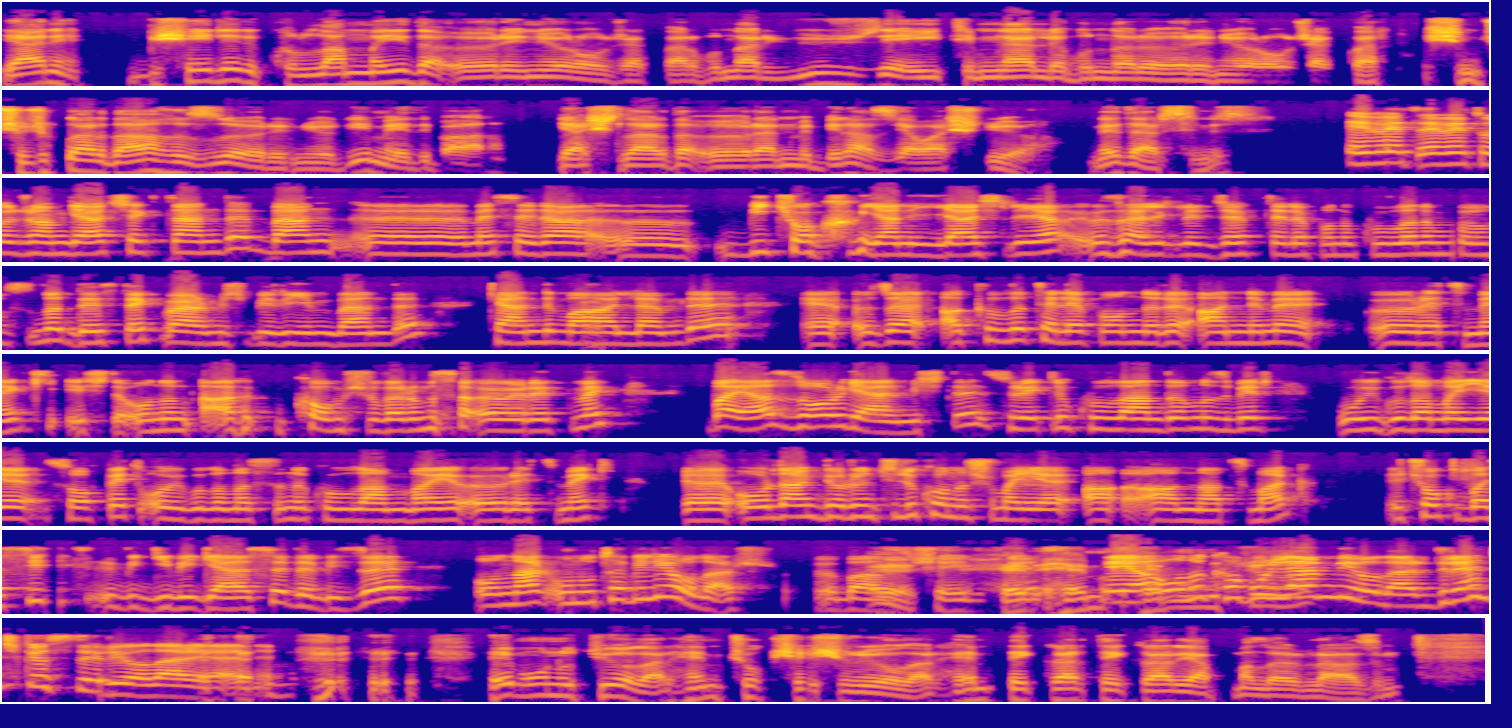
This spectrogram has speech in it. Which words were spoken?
Yani bir şeyleri kullanmayı da öğreniyor olacaklar. Bunlar yüz yüze eğitimlerle bunları öğreniyor olacaklar. Şimdi çocuklar daha hızlı öğreniyor değil mi Edibe Hanım? Yaşlılarda öğrenme biraz yavaşlıyor. Ne dersiniz? Evet evet hocam gerçekten de ben e, mesela e, birçok yani yaşlıya özellikle cep telefonu kullanım konusunda destek vermiş biriyim ben de kendi mahallemde e, özel akıllı telefonları anneme öğretmek, işte onun komşularımıza öğretmek bayağı zor gelmişti. Sürekli kullandığımız bir uygulamayı, sohbet uygulamasını kullanmayı öğretmek, e, oradan görüntülü konuşmayı anlatmak e, çok basit gibi gelse de bize onlar unutabiliyorlar e, bazı evet. şeyleri. Hem, hem, Veya hem onu kabullenmiyorlar, direnç gösteriyorlar yani. hem unutuyorlar, hem çok şaşırıyorlar, hem tekrar tekrar yapmaları lazım.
